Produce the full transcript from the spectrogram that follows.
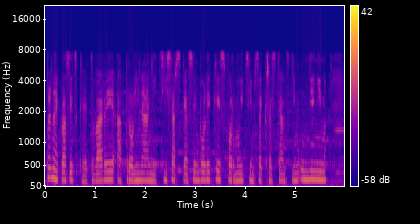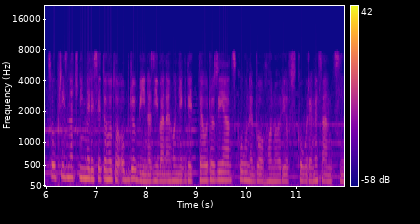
plné klasické tvary a prolínání císařské symboliky s formujícím se křesťanským uměním jsou příznačnými rysy tohoto období, nazývaného někdy teodoziánskou nebo honoriovskou renesancí.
